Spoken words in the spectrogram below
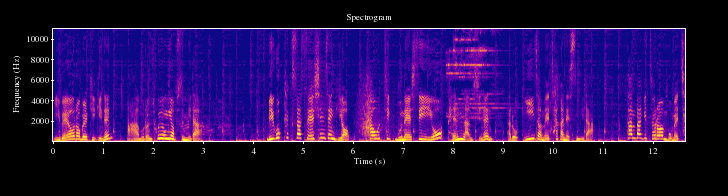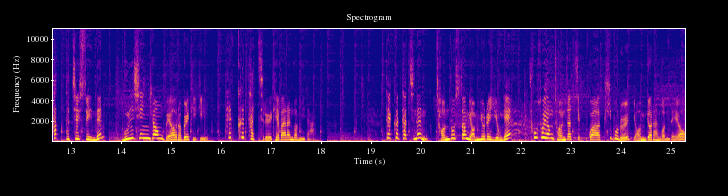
이 웨어러블 기기는 아무런 소용이 없습니다. 미국 텍사스의 신생기업 카오틱 문의 CEO 벤 람 씨는 바로 이 점에 착안했습니다. 판박이처럼 몸에 착 붙일 수 있는 문신형 웨어러블 기기 테크타츠를 개발한 겁니다. 테크타츠는 전도성 염료를 이용해 초소형 전자칩과 피부를 연결한 건데요.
